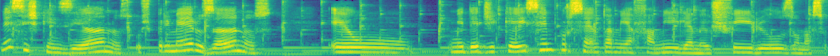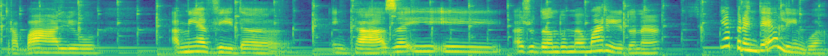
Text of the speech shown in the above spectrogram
Nesses 15 anos, os primeiros anos, eu me dediquei 100% à minha família, meus filhos, o nosso trabalho, a minha vida em casa e, e ajudando o meu marido, né? E aprender a língua,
